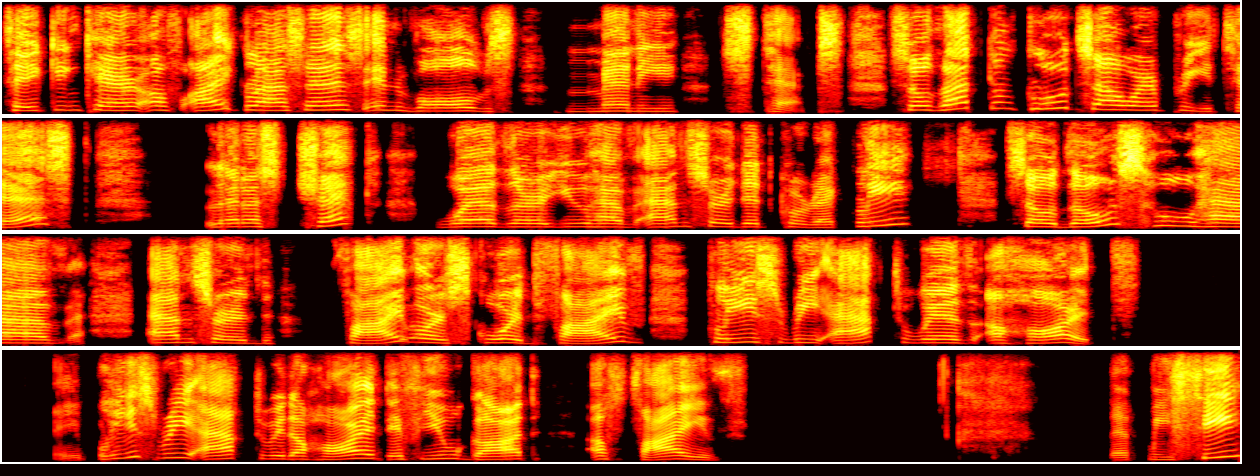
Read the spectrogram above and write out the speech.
Taking care of eyeglasses involves many steps. So that concludes our pretest. Let us check whether you have answered it correctly. So those who have answered five or scored five, please react with a heart. Okay, please react with a heart if you got a five. Let me see.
